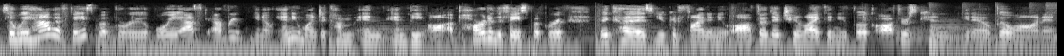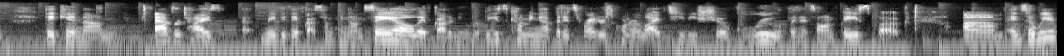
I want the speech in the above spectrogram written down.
So we have a Facebook group where we ask every, you know, anyone to come and, and be a part of the Facebook group because you could find a new author that you like, a new book. Authors can, you know, go on and they can um, advertise. Maybe they've got something on sale, they've got a new release coming up, but it's Writers Corner Live TV show group and it's on Facebook. Um, and so we,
